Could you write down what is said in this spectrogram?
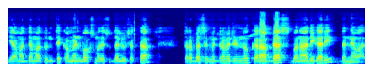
या माध्यमातून ते कमेंट बॉक्समध्ये सुद्धा लिहू शकता. तर अभ्यासक मित्रमैत्रिणींनो करा अभ्यास बना अधिकारी धन्यवाद.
